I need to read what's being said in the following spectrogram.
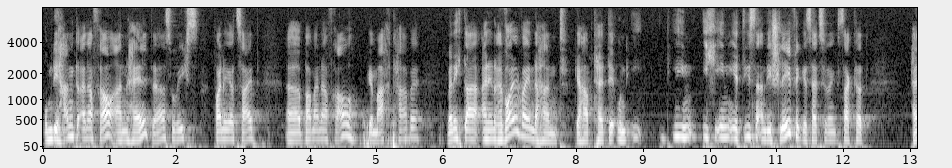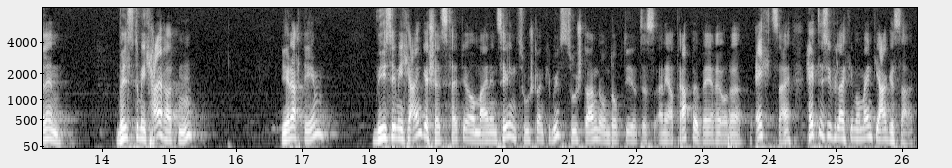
um die Hand einer Frau anhält, ja, so wie ich es vor einiger Zeit äh, bei meiner Frau gemacht habe, wenn ich da einen Revolver in der Hand gehabt hätte und ihn, ich ihn ihr diesen an die Schläfe gesetzt hätte und gesagt hat, Helen, willst du mich heiraten? Je nachdem, wie sie mich eingeschätzt hätte und meinen Seelenzustand, Gemütszustand und ob die, das eine Attrappe wäre oder echt sei, hätte sie vielleicht im Moment Ja gesagt.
